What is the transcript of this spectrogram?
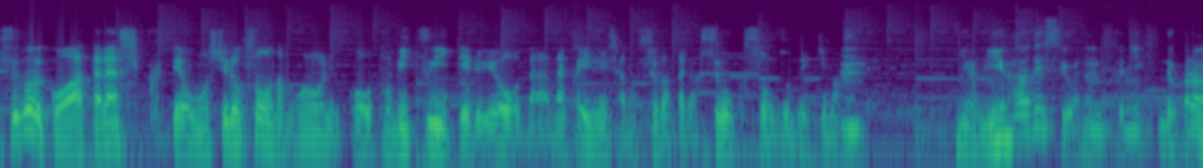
すごいこう新しくて面白そうなものにこう飛びついてるような、なんか泉さんの姿がすごく想像できますね。うん、いや、ミーハーですよ、本当に。だから、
